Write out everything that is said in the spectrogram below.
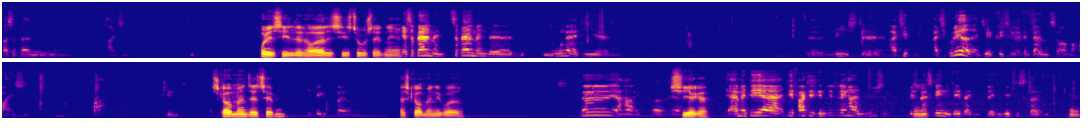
Og så bad man dem om rejse. Prøv lige at sige lidt højere de sidste to sætninger. Ja, så bad man, så bad man øh, nogle af de øh, øh, mest øh, artik- artikulerede af de her kritikere, dem bad man så om at rejse. Bare klint. Skrev man det til dem? De fik et brev. Hvad skrev man i brevet? Ja. Øh, jeg har ikke brevet her. Cirka. Ja, men det er, det er faktisk en lidt længere analyse, hvis mm. man skal ind i det, hvad de, hvad de virkelig skrev. Mm.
